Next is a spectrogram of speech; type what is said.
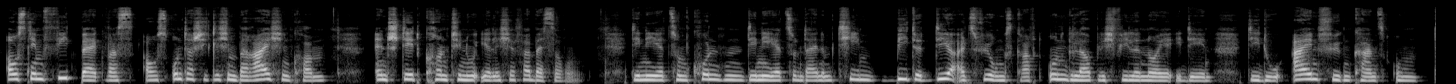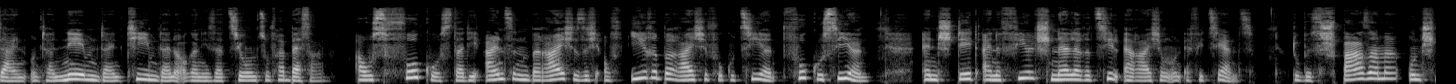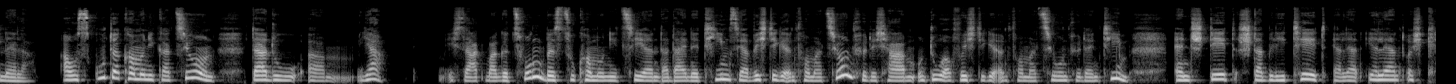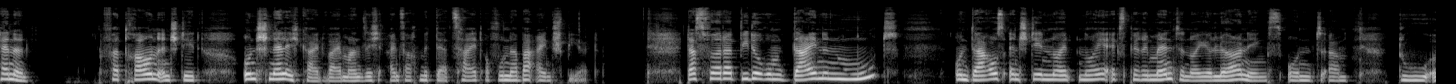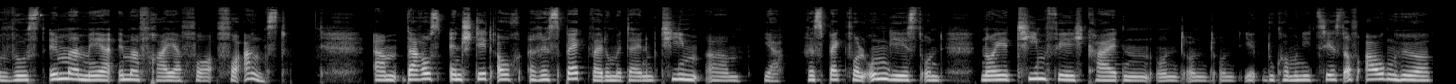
Aus dem Feedback, was aus unterschiedlichen Bereichen kommt, entsteht kontinuierliche Verbesserung. Die Nähe zum Kunden, die Nähe zu deinem Team bietet dir als Führungskraft unglaublich viele neue Ideen, die du einfügen kannst, um dein Unternehmen, dein Team, deine Organisation zu verbessern. Aus Fokus, da die einzelnen Bereiche sich auf ihre Bereiche fokussieren, fokussieren, entsteht eine viel schnellere Zielerreichung und Effizienz. Du bist sparsamer und schneller aus guter Kommunikation, da du ähm, ja ich sag mal, gezwungen bist zu kommunizieren, da deine Teams ja wichtige Informationen für dich haben und du auch wichtige Informationen für dein Team, entsteht Stabilität, ihr lernt, ihr lernt euch kennen, Vertrauen entsteht und Schnelligkeit, weil man sich einfach mit der Zeit auch wunderbar einspielt. Das fördert wiederum deinen Mut, und daraus entstehen neu, neue Experimente, neue Learnings und ähm, du wirst immer mehr, immer freier vor, vor Angst. Ähm, daraus entsteht auch Respekt, weil du mit deinem Team ähm, ja respektvoll umgehst und neue Teamfähigkeiten und, und, und ihr, du kommunizierst auf Augenhöhe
